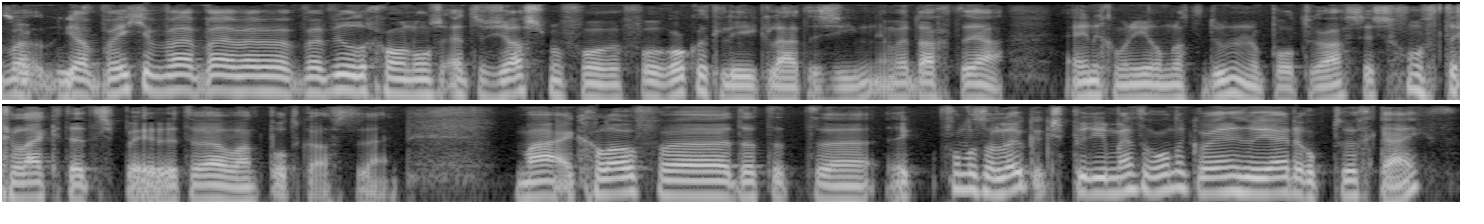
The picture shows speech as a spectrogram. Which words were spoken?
te- ja, weet je, wij, wij, wij, wij wilden gewoon ons enthousiasme voor, voor Rocket League laten zien. En we dachten, ja, de enige manier om dat te doen in een podcast is om tegelijkertijd te spelen terwijl we aan het podcasten zijn. Maar ik geloof eh, dat het. eh, ik vond het een leuk experiment, Ron. Ik weet niet hoe jij erop terugkijkt.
